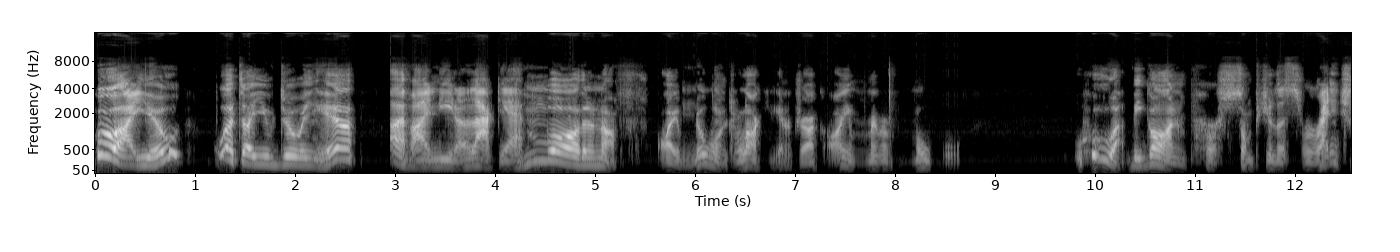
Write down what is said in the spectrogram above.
Who are you? What are you doing here? If I need a lackey, I have more than enough. I am no one to lackey, Enerjak. I am a member of Mobile. Who begone, presumptuous wretch?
